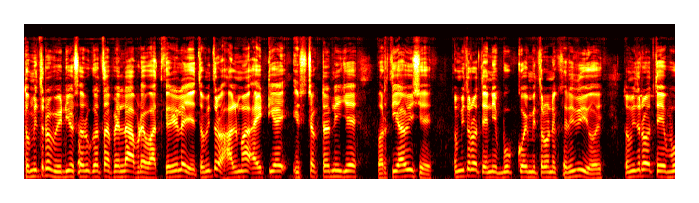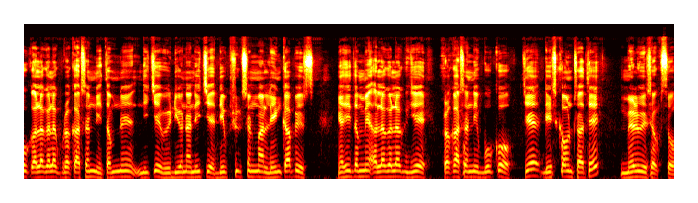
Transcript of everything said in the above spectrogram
તો મિત્રો, વીડિયો શરૂ કરતાં પહેલાં આપણે વાત કરી લઈએ. તો મિત્રો, હાલમાં આઈટીઆઈ ઇન્સ્ટ્રક્ટરની જે ભરતી આવી છે, તો મિત્રો તેની બુક કોઈ મિત્રોને ખરીદવી હોય, તો મિત્રો તે બુક અલગ અલગ પ્રકાશનની, તમને નીચે વિડીયોના નીચે ડિસ્ક્રિપ્શનમાં લિંક આપીશ. ત્યાંથી તમે અલગ અલગ જે પ્રકાશનની બુકો જે ડિસ્કાઉન્ટ સાથે મેળવી શકશો.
